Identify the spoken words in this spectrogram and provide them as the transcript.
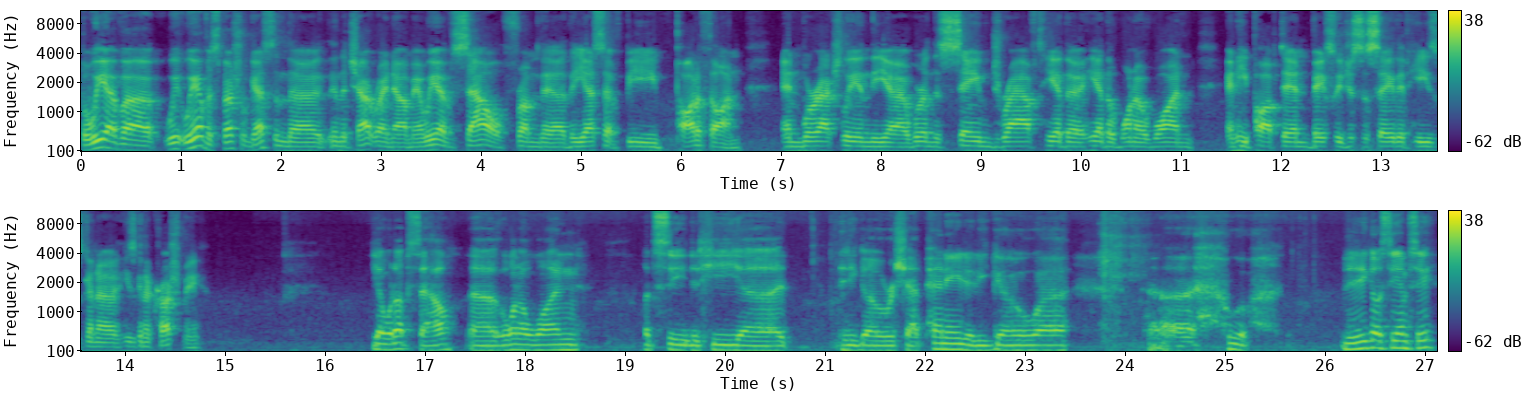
But we have uh we, we have a special guest in the in the chat right now, man. We have Sal from the the SFB Podathon and we're actually in the uh, we're in the same draft. He had the he had the 101, and he popped in basically just to say that he's gonna he's gonna crush me. Yeah, what up, Sal? Uh, 101. Let's see. Did he uh, did he go Rashad Penny? Did he go uh, uh, who? Did he go CMC?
